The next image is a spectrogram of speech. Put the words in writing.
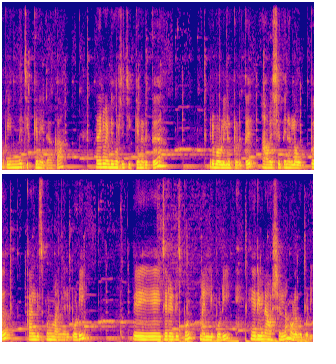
അപ്പോൾ ഇന്ന് ചിക്കൻ ഇട്ടാക്കാം അതിന് വേണ്ടി കുറച്ച് ചിക്കൻ എടുത്ത് ഒരു ബൗളിലിട്ടെടുത്ത് ആവശ്യത്തിനുള്ള ഉപ്പ് കാൽ ടീസ്പൂൺ മഞ്ഞൾപ്പൊടി ഒരു ചെറിയ ടീസ്പൂൺ മല്ലിപ്പൊടി എരിവിന് ആവശ്യമുള്ള മുളക് പൊടി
